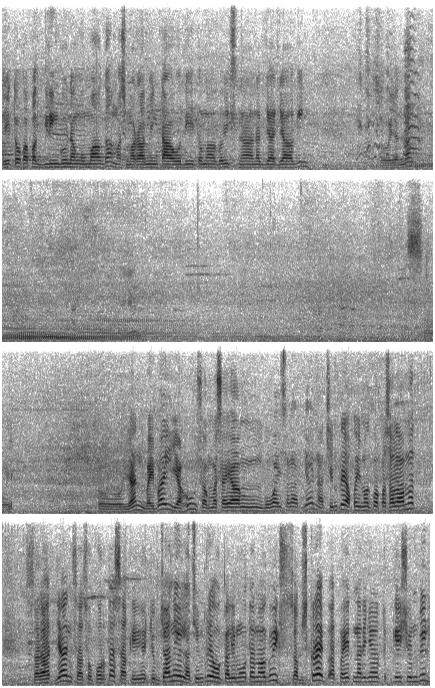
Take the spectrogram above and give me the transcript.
Dito kapag linggo ng umaga, mas maraming tao dito mga gawiks na nagja-jogging. So ayan lang. Ayun. So, y- so yan, bye bye, Yahoo, isang masayang buhay sa lahat yan. At siyempre ako'y magpapasalamat sa lahat yan, sa suporta sa aking YouTube channel. At siyempre huwag kalimutan mga gawiks, subscribe at pahit na rin yung notification bell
